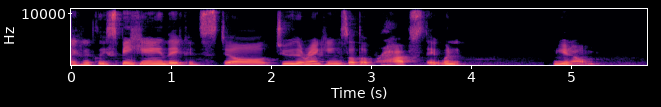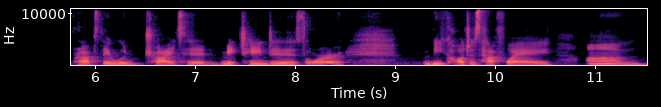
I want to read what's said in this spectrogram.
technically speaking, they could still do the rankings, although perhaps they wouldn't, you know, perhaps they would try to make changes or meet colleges halfway. Um,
